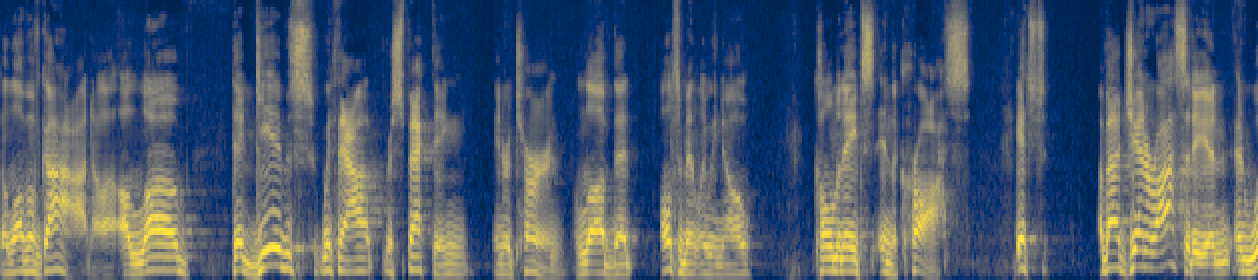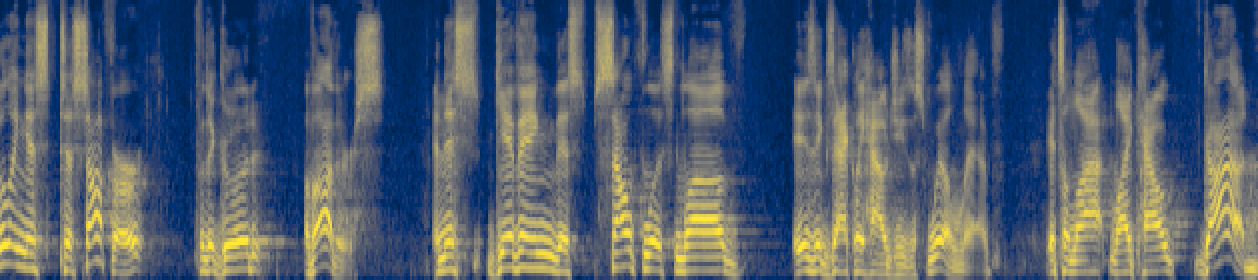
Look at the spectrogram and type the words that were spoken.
the love of God, a, love that gives without respecting in return, a love that ultimately we know culminates in the cross. It's about generosity and, and willingness to suffer for the good of others. And this giving, this selfless love, is exactly how Jesus will live. It's a lot like how God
